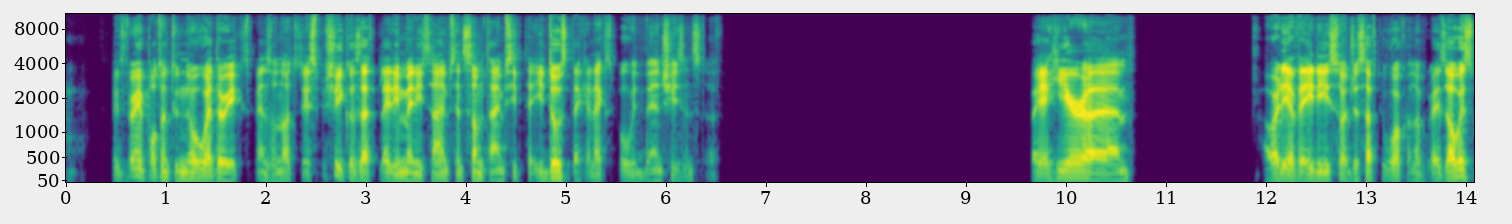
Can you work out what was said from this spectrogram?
So it's very important to know whether he expands or not, especially because I've played him many times, and sometimes he he does take an expo with banshees and stuff. But yeah, here um, I already have 80, so I just have to work on upgrades. I always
